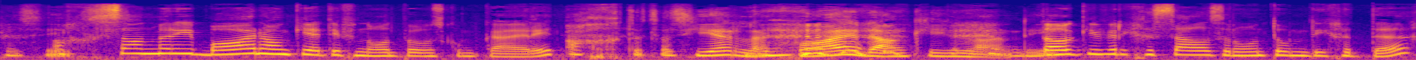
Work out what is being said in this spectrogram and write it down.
presies. Ag, Sanmarie, baie dankie dat jy vanaand by ons kom kuier het. Ag, dit was heerlik. Baie dankie Jolandi. Dankie vir die gesels rondom die gedig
